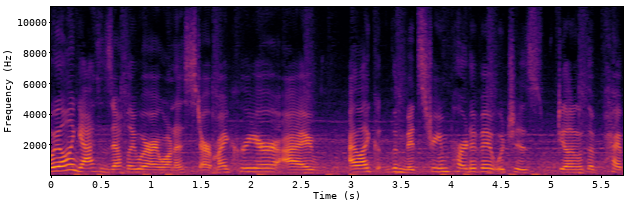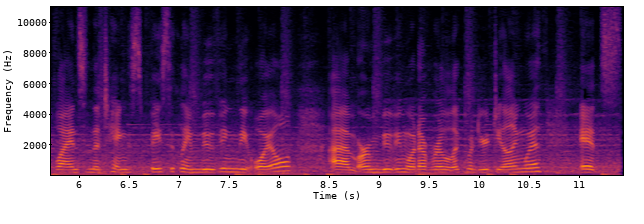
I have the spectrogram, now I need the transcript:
Oil and gas is definitely where I want to start my career. I I like the midstream part of it, which is dealing with the pipelines and the tanks, basically moving the oil um, or moving whatever liquid you're dealing with. It's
